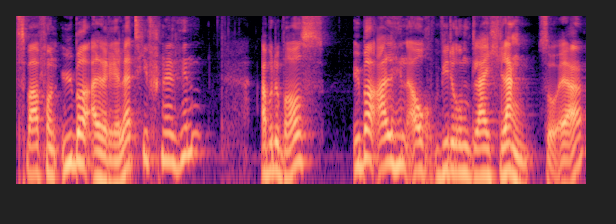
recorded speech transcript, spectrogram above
zwar von überall relativ schnell hin, aber du brauchst überall hin auch wiederum gleich lang, so, ja.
